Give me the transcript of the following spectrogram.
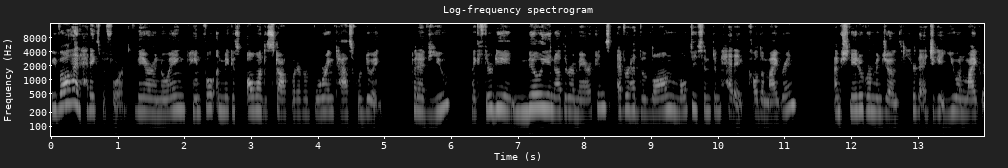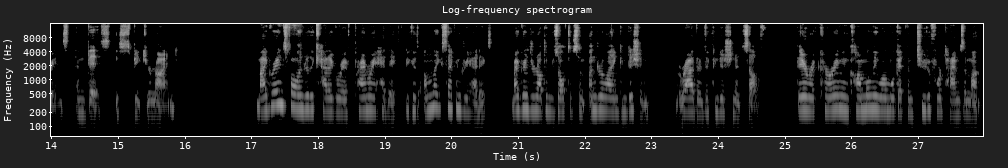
We've all had headaches before. They are annoying, painful, and make us all want to stop whatever boring task we're doing. But have you, like 38 million other Americans, ever had the long, multi symptom headache called a migraine? I'm Sinead Gorman Jones, here to educate you on migraines, and this is Speak Your Mind. Migraines fall under the category of primary headaches because, unlike secondary headaches, migraines are not the result of some underlying condition, but rather the condition itself. They are recurring, and commonly one will get them two to four times a month.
